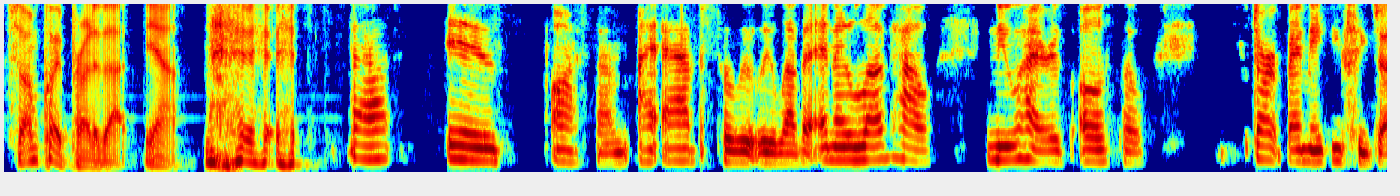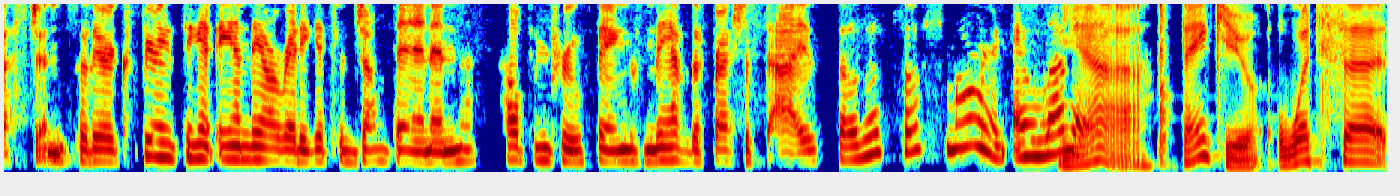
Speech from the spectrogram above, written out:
So I'm quite proud of that. Yeah. that is awesome. I absolutely love it. And I love how new hires also start by making suggestions. So they're experiencing it and they already get to jump in and help improve things and they have the freshest eyes. So that's so smart. I love yeah, it. Yeah. Thank you. What's uh,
